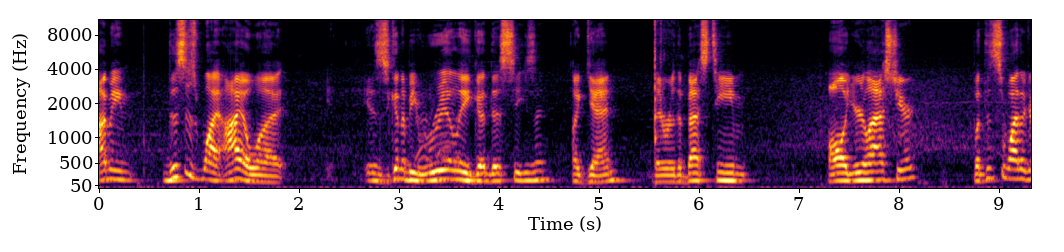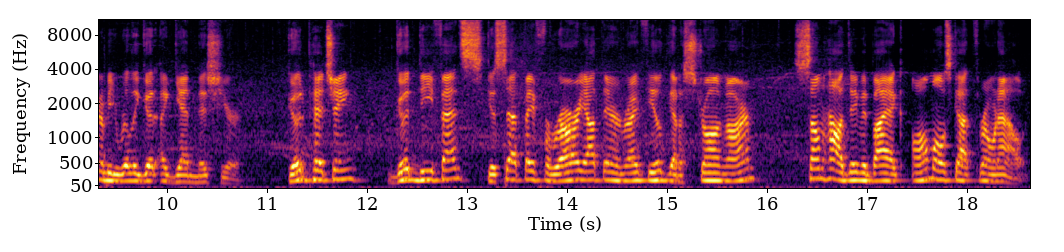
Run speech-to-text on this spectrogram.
I mean, this is why Iowa is going to be really good this season. Again, they were the best team all year last year, but this is why they're going to be really good again this year. Good pitching, Good defense. Giuseppe Ferrari out there in right field got a strong arm. Somehow David Biak almost got thrown out.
